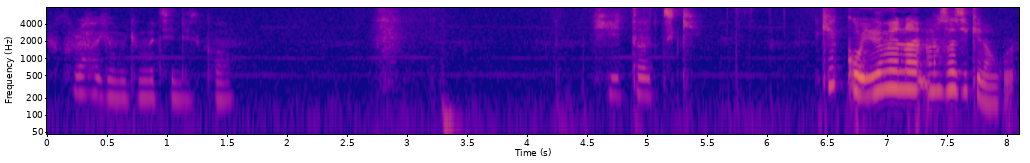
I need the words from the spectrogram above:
ふくらはぎも気持ちいいんですか？ヒーター付き結構有名なマッサージ機なんこれや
